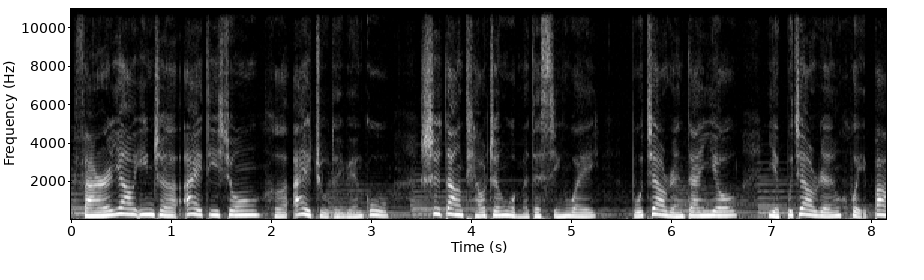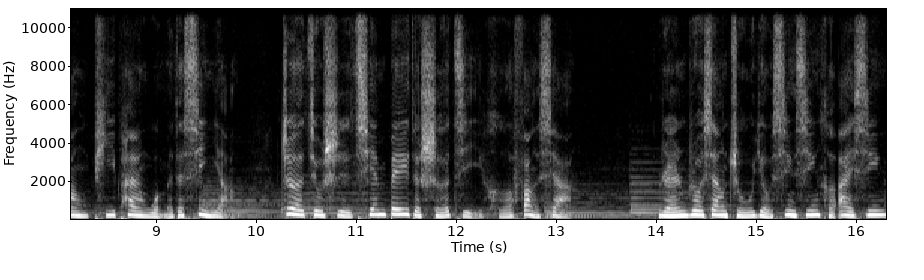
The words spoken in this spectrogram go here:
反而要因着爱弟兄和爱主的缘故，适当调整我们的行为。不叫人担忧，也不叫人毁谤批判我们的信仰，这就是谦卑的舍己和放下。人若向主有信心和爱心，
